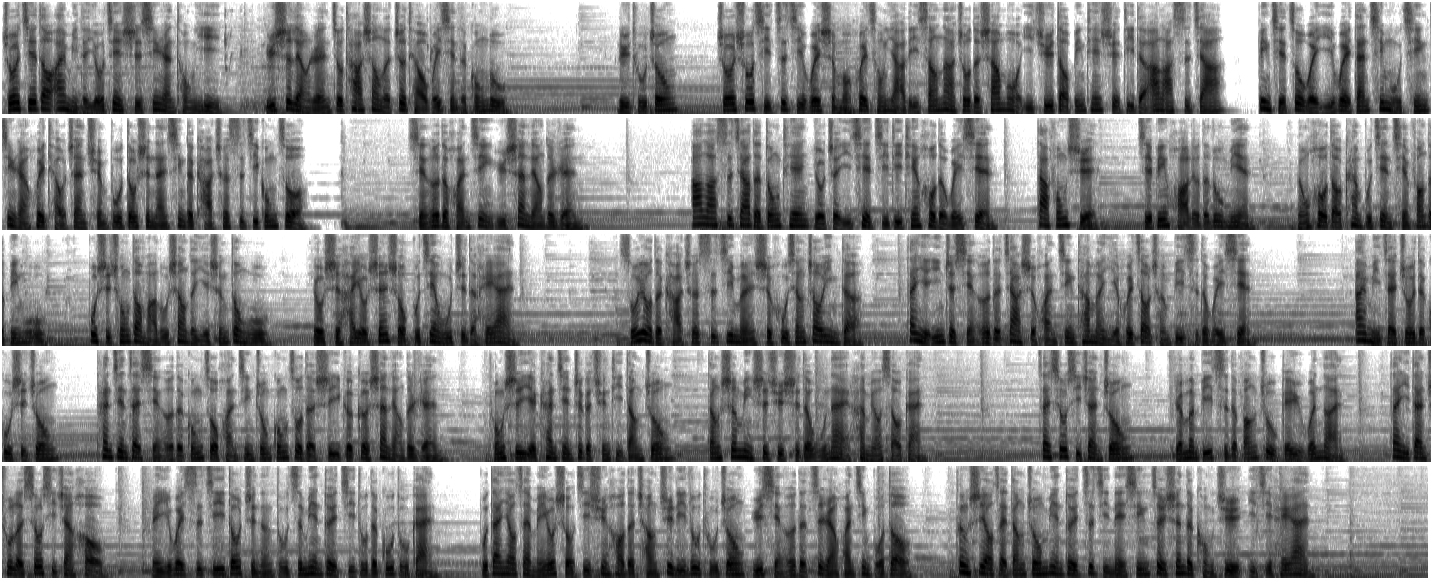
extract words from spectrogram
卓接到艾米的邮件时欣然同意，于是两人就踏上了这条危险的公路。旅途中，卓说起自己为什么会从亚利桑那州的沙漠移居到冰天雪地的阿拉斯加，并且作为一位单亲母亲，竟然会挑战全部都是男性的卡车司机工作。险恶的环境与善良的人。阿拉斯加的冬天有着一切极地天后的危险：大风雪、结冰滑溜的路面、浓厚到看不见前方的冰雾、不时冲到马路上的野生动物，有时还有伸手不见五指的黑暗。所有的卡车司机们是互相照应的，但也因着险恶的驾驶环境，他们也会造成彼此的危险。艾米在 Joy 的故事中看见，在险恶的工作环境中工作的是一个个善良的人。同时，也看见这个群体当中，当生命逝去时的无奈和渺小感。在休息站中，人们彼此的帮助给予温暖，但一旦出了休息站后，每一位司机都只能独自面对极度的孤独感。不但要在没有手机讯号的长距离路途中与险恶的自然环境搏斗，更是要在当中面对自己内心最深的恐惧以及黑暗。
